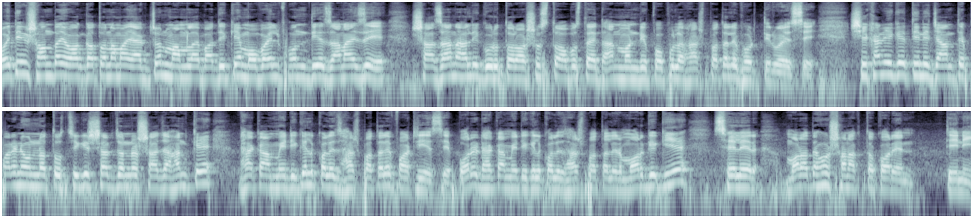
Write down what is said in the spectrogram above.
ওই দিন সন্ধ্যায় অজ্ঞাতনামায় একজন মামলায় বাদীকে মোবাইল ফোন দিয়ে জানায় যে শাহজাহান আলী গুরুতর অসুস্থ অবস্থায় ধানমন্ডি পপুলার হাসপাতালে ভর্তি রয়েছে। সেখানে গিয়ে তিনি জানতে পারেন উন্নত চিকিৎসার জন্য শাহজাহানকে ঢাকা মেডিকেল কলেজ হাসপাতালে পাঠিয়েছে। পরে ঢাকা মেডিকেল কলেজ হাসপাতালের মর্গে গিয়ে ছেলের মরদেহ শনাক্ত করেন তিনি।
